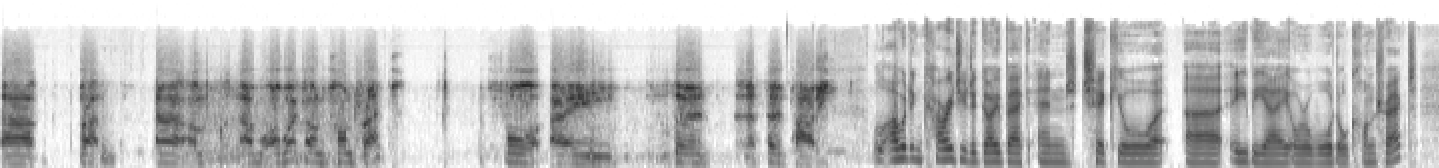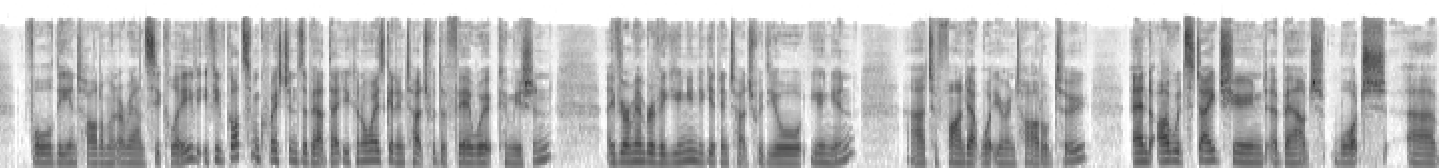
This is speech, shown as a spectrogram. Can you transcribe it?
uh, but uh, I, I work on contract for a third a third party. Well, I would encourage you to go back and check your uh, EBA or award or contract for the entitlement around sick leave. If you've got some questions about that, you can always get in touch with the Fair Work Commission. If you're a member of a union, you get in touch with your union uh, to find out what you're entitled to. And I would stay tuned about what uh,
